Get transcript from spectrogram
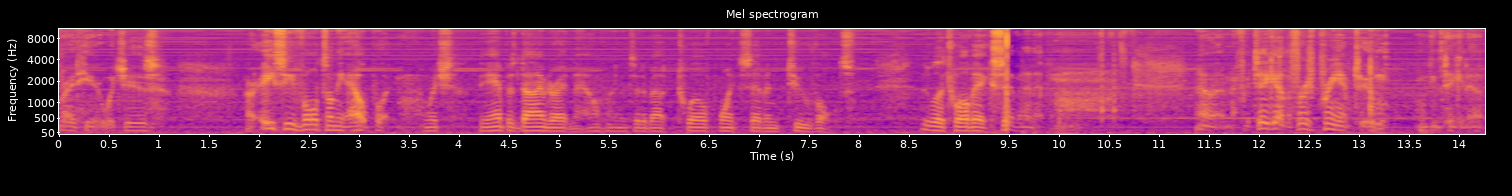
right here, which is our AC volts on the output, which the amp is dimed right now, and it's at about 12.72 volts. This is with a 12AX7 in it. We take out the first preamp tube, we can take it out.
